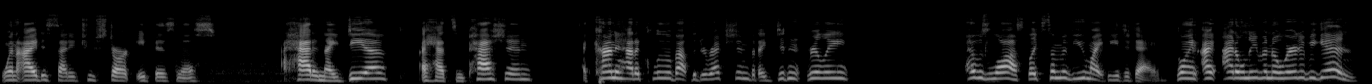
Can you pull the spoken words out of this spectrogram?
when I decided to start a business. I had an idea, I had some passion, I kind of had a clue about the direction, but I didn't really. I was lost, like some of you might be today, going, I, I don't even know where to begin.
